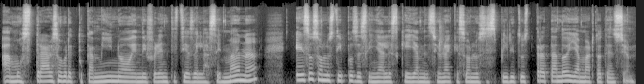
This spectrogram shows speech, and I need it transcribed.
a mostrar sobre tu camino en diferentes días de la semana, esos son los tipos de señales que ella menciona que son los espíritus tratando de llamar tu atención.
